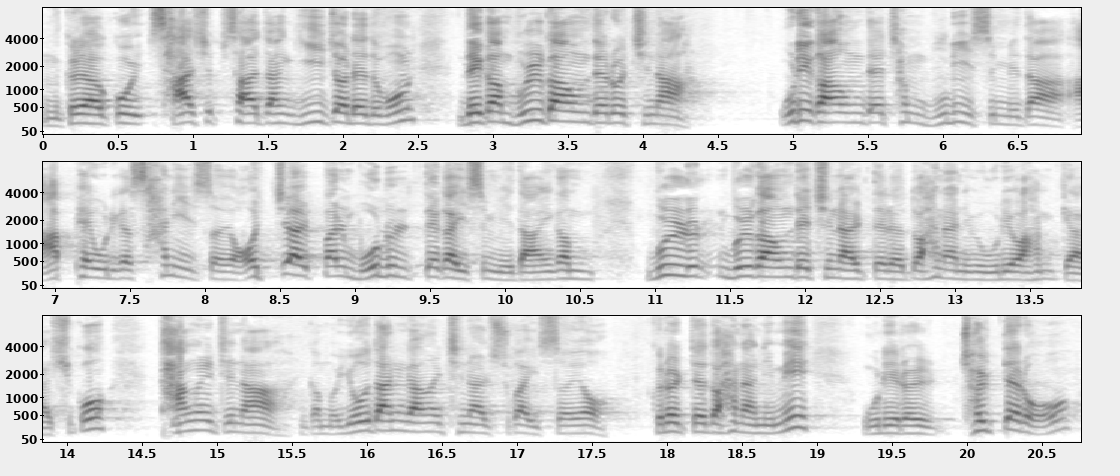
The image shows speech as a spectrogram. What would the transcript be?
음, 그래갖고 44장 2절에도 보면 내가 물 가운데로 지나 우리 가운데 참 물이 있습니다. 앞에 우리가 산이 있어요. 어찌할 바를 모를 때가 있습니다. 그러니까 물, 물 가운데 지날 때라도 하나님이 우리와 함께 하시고 강을 지나, 그러니까 뭐 요단강을 지날 수가 있어요. 그럴 때도 하나님이 우리를 절대로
